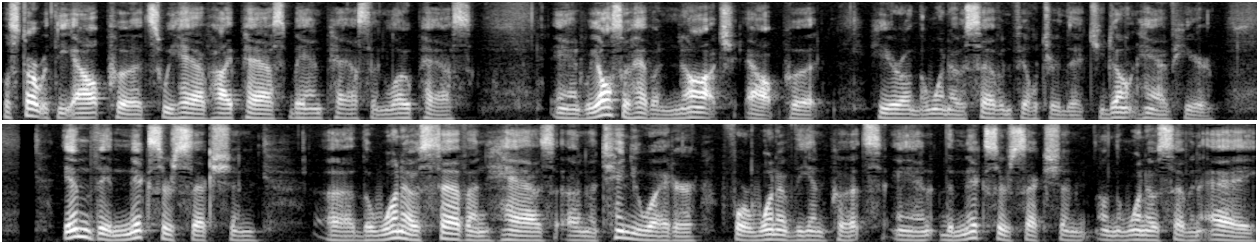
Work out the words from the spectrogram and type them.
let's start with the outputs. We have high pass, band pass, and low pass. And we also have a notch output here on the 107 filter that you don't have here. In the mixer section, uh, the 107 has an attenuator for one of the inputs, and the mixer section on the 107A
